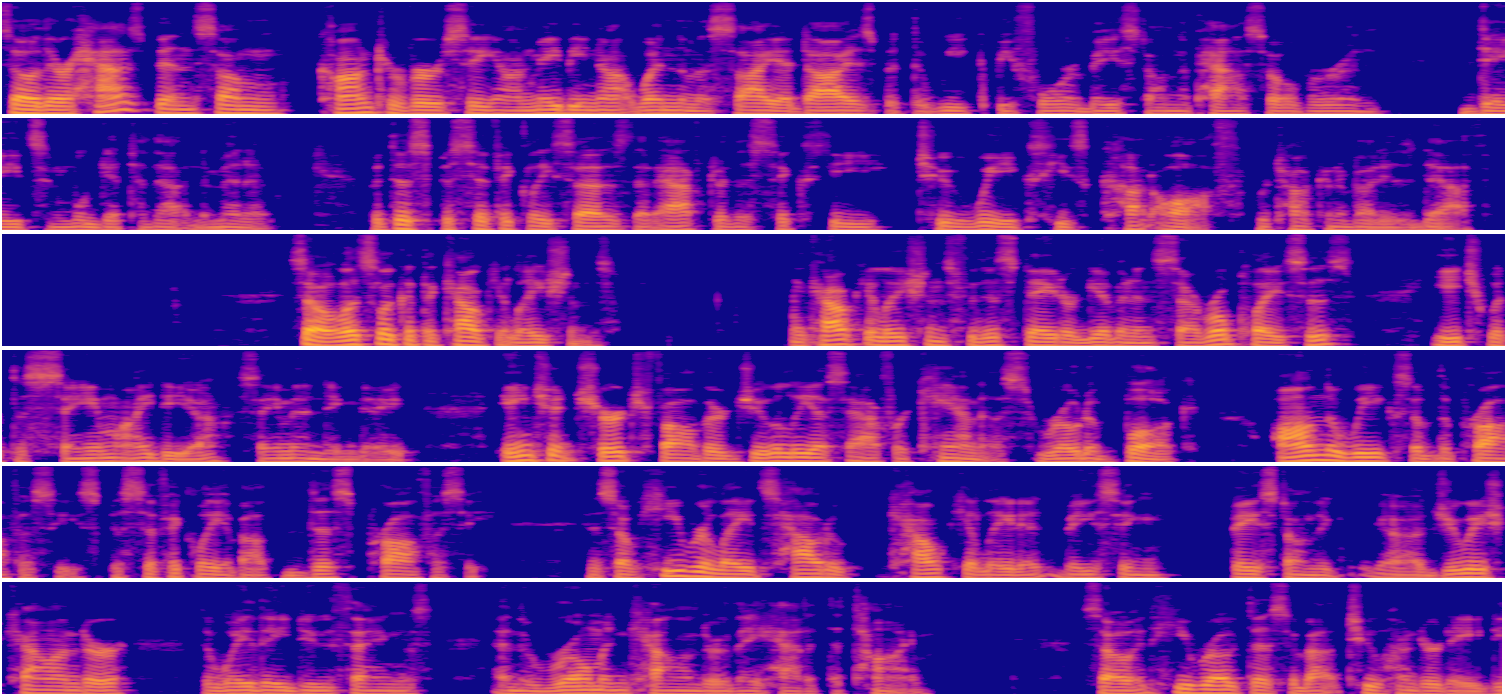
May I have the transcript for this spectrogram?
So there has been some controversy on maybe not when the Messiah dies, but the week before, based on the Passover and dates, and we'll get to that in a minute. But this specifically says that after the 62 weeks, he's cut off. We're talking about his death. So let's look at the calculations. And calculations for this date are given in several places, each with the same idea, same ending date. Ancient church father Julius Africanus wrote a book on the weeks of the prophecy, specifically about this prophecy. And so he relates how to calculate it basing, based on the uh, Jewish calendar, the way they do things, and the Roman calendar they had at the time. So he wrote this about 200 AD.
